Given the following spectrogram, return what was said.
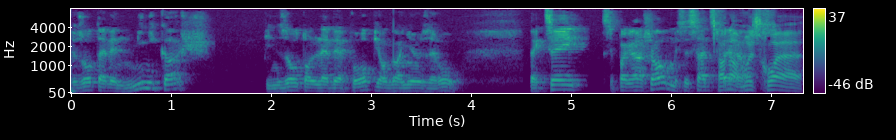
les autres avaient une mini-coche puis nous autres, on ne l'avait pas, puis on gagnait un zéro. Fait que, tu sais, c'est pas grand-chose, mais c'est ça la différence. Ah non, moi, je crois.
